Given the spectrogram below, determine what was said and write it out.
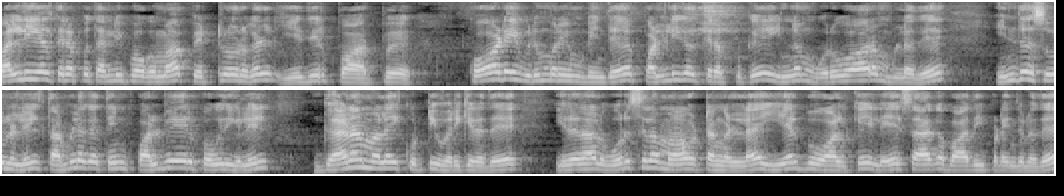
பள்ளிகள் திறப்பு தள்ளி போகுமா? பெற்றோர்கள் எதிர்பார்ப்பு. கோடை விடுமுறை முடிந்து பள்ளிகள் திறப்புக்கு இன்னும் ஒரு வாரம் உள்ளது. இந்த சூழலில் தமிழகத்தின் பல்வேறு பகுதிகளில் கனமழை கொட்டி வருகிறது. இதனால் ஒரு சில மாவட்டங்களில் இயல்பு வாழ்க்கை லேசாக பாதிப்படைந்துள்ளது.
